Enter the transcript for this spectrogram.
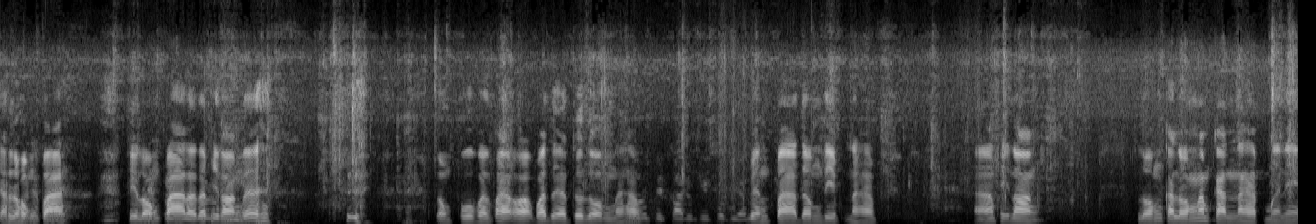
จะหลงป่าที่หลงป่าแล้วนะพี่น้องเด้อหลงปูพิ่นพาออกว่าเดือนตุลงนะครับ เป็นปลาดุกดิบพวกเบียร์เป็นป่าดงดิบนะครับ อ้าวพี่น้องหลงกับหลงน้ำกันนะครับเมื่อนี้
